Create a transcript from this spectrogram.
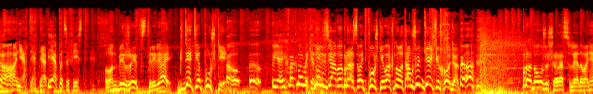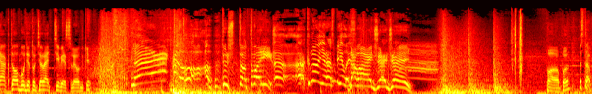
О, нет, нет, нет, я пацифист. Он бежит, стреляй. Где те пушки? О, э, я их в окно выкинул. Нельзя выбрасывать пушки в окно, там же дети ходят. А, Продолжишь расследование, а кто будет утирать тебе слюнки? о, Ты что творишь? э, Окно не разбилось. Давай, Джей Джей! Папа? Стоп,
